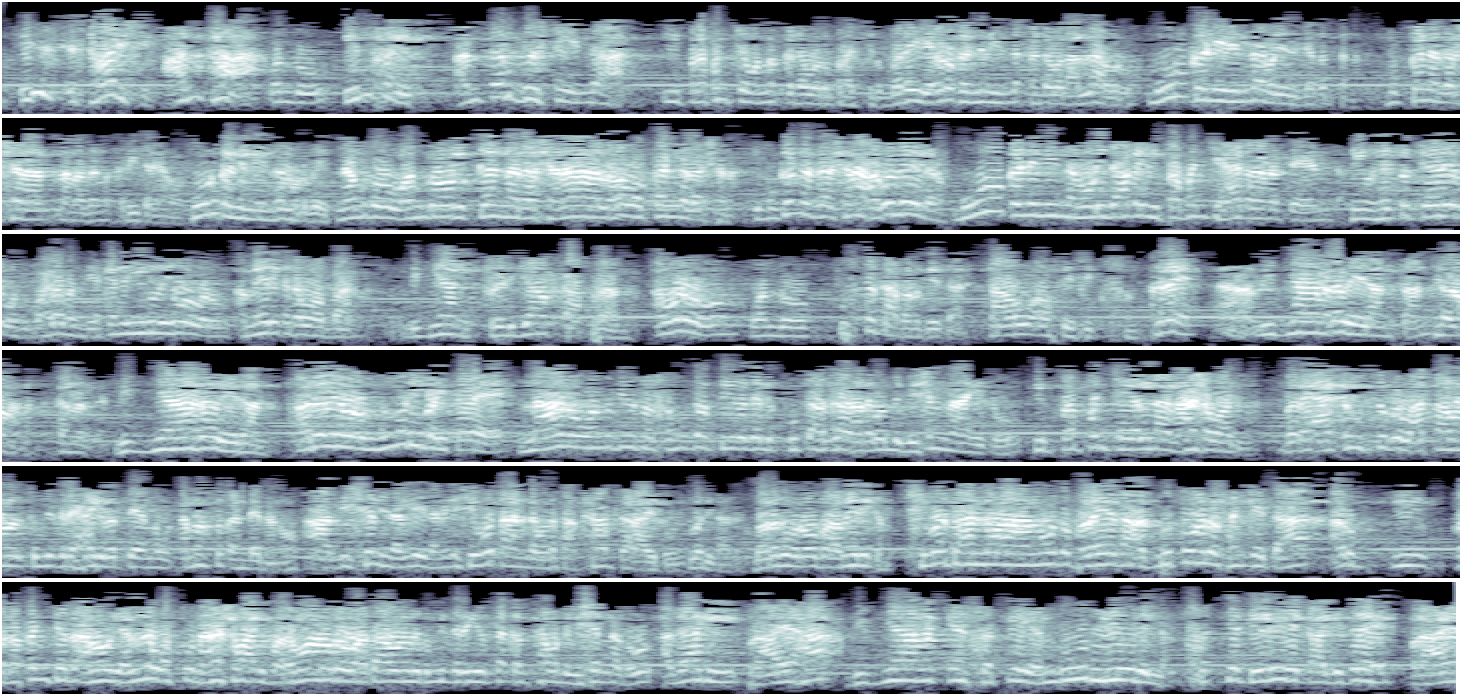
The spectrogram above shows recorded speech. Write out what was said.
ಅಂತ ಒಂದು ಇನ್ಸೈಟ್ ಅಂತರ್ದೃಷ್ಟಿಯಿಂದ ಈ ಪ್ರಪಂಚವನ್ನು ಕಂಡವರು ಪ್ರಾಚೀನ ಬರೀ ಎರಡು ಕಣ್ಣಿನಿಂದ ಕಂಡವರಲ್ಲ ಅವರು. ಮೂರು ಕಣ್ಣಿನಿಂದ ಅವರು ಜಗತ್ತನ್ನು. ಮುಕ್ಕಣ್ಣ ದರ್ಶನ ಅಂತ ನಾನು ಅದನ್ನು ಕರೀತಾರೆ ಮೂರು ಕಣ್ಣಿನಿಂದ ನೋಡಬೇಕು. ನಮ್ದು ಒಂದು ಇಕ್ಕಣ್ಣ ದರ್ಶನ ಅಲ್ಲ ಒಕ್ಕಣ್ಣ ದರ್ಶನ. ಈ ಮುಖಂಡ ದರ್ಶನ ಆಗೋದೇ ಇಲ್ಲ. ಮೂರು ಕಣ್ಣಿನಿಂದ ನೋಡಿದಾಗ ಈ ಪ್ರಪಂಚ ಹೇಗೆ ಕಾಣುತ್ತೆ? ಅಂತ ನೀವು ಹೆಸರು ಕೇಳಿರ್ಬೋದು, ಬಹಳ ಮಂದಿ. ಯಾಕಂದ್ರೆ ಈಗಲೂ ಅವರು ಅಮೆರಿಕದ ಒಬ್ಬ ವಿಜ್ಞಾನಿ ಫ್ರಿಡ್ಜಾ ಕಾಪ್ರಾನ್ ಅವರು ಒಂದು ಪುಸ್ತಕ ಬರೆದಿದ್ದಾರೆ ಟಾವ್ ಆಫ್ ಫಿಸಿಕ್ಸ್ ಅಂದ್ರೆ ವಿಜ್ಞಾನದ ವೇದಾಂತ ಅಂತ ಹೇಳೋಣ ಕನ್ನಡ ವಿಜ್ಞಾನದ ವೇದಾಂತ ಅದರಲ್ಲಿ ಅವರು ಮುನ್ನುಡಿ ಬರೀತಾರೆ, ನಾನು ಒಂದು ದಿವಸ ಸಮುದ್ರ ತೀರದಲ್ಲಿ ಕೂತಾಗ ನನಗೊಂದು ವಿಷನ್ ಆಯಿತು. ಈ ಪ್ರಪಂಚ ಎಲ್ಲ ನಾಶವಾಗಿ ಬರೀ ಆಟಮ್ಸ್ಗಳು ವಾತಾವರಣ ತುಂಬಿದ್ರೆ ಹೇಗಿರುತ್ತೆ ಅನ್ನೋ ಕನಸು ಕಂಡೆ ನಾನು. ಆ ವಿಷಯದಲ್ಲಿ ನನಗೆ ಶಿವತಾಂಡವರ ಸಾಕ್ಷಾತ್ಕಾರ ಆಯಿತು ಬರೀತಾರೆ. ಬರೆದವರು ಒಬ್ಬ ಅಮೆರಿಕ ಶಿವತಾಂಡವ ಅನ್ನೋದು ಪ್ರಳಯದ ಅದ್ಭುತವಾದ ಸಂಕೇತ. ಅದು ಈ ಪ್ರಪಂಚದ ಎಲ್ಲ ವಸ್ತು ನಾಶವಾಗಿ ಪರಮಾಣು ವಾತಾವರಣ ತುಂಬಿದ್ರೆ ಇರತಕ್ಕಂಥ ಒಂದು ವಿಷನ್ ಅದು. ಹಾಗಾಗಿ ಪ್ರಾಯ ವಿಜ್ಞಾನಕ್ಕೆ ಸತ್ಯ ಎಂದೂ ತಿಳಿಯುವುದಿಲ್ಲ. ಸತ್ಯ ತಿಳಿಯಬೇಕಾಗಿದ್ರೆ ಪ್ರಾಯ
